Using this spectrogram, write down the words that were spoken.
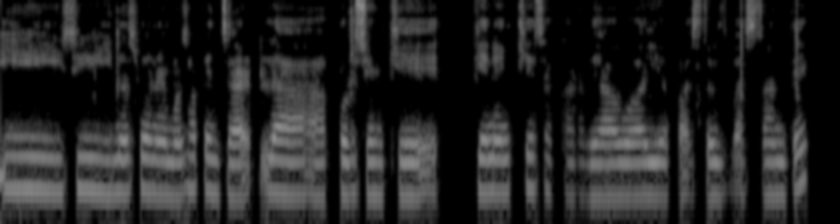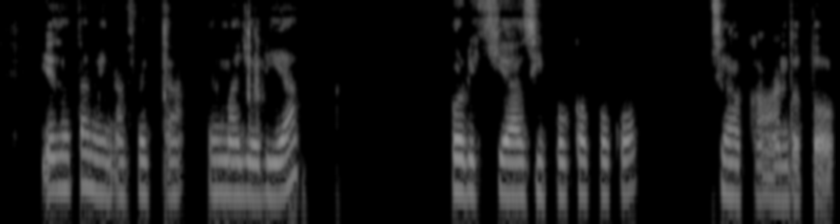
Y si nos ponemos a pensar, la porción que tienen que sacar de agua y de pasto es bastante y eso también afecta en mayoría porque así poco a poco se va acabando todo.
